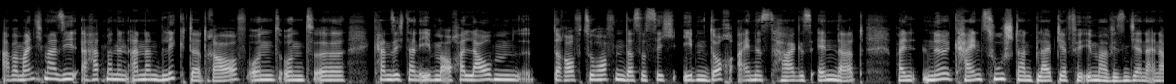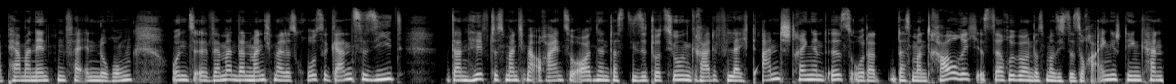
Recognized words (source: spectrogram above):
Aber manchmal hat man einen anderen Blick da drauf und, und äh, kann sich dann eben auch erlauben, darauf zu hoffen, dass es sich eben doch eines Tages ändert, weil ne, kein Zustand bleibt ja für immer. Wir sind ja in einer permanenten Veränderung und äh, wenn man dann manchmal das große Ganze sieht, dann hilft es manchmal auch einzuordnen, dass die Situation gerade vielleicht anstrengend ist oder dass man traurig ist darüber und dass man sich das auch eingestehen kann,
